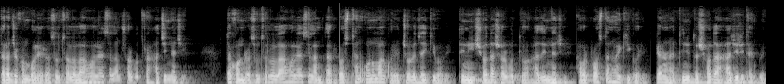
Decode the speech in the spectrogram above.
তারা যখন বলে রসুল সাল্লাহ আলাইসাল্লাম সর্বত্র হাজির নাজি তখন রসুল সাল্লাহ আলাইসাল্লাম তার প্রস্থান অনুমান করে চলে যায় কীভাবে? তিনি সদা সর্বত্র হাজির নাজির আবার প্রস্থান হয় কি করে? কেননা তিনি তো সদা হাজিরই থাকবেন।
